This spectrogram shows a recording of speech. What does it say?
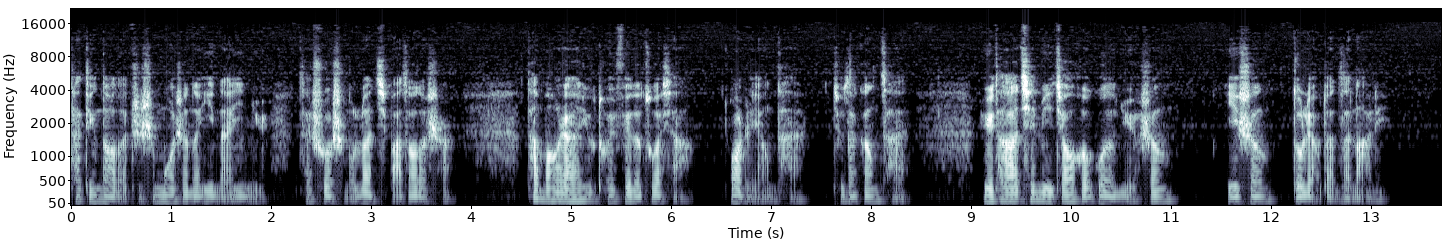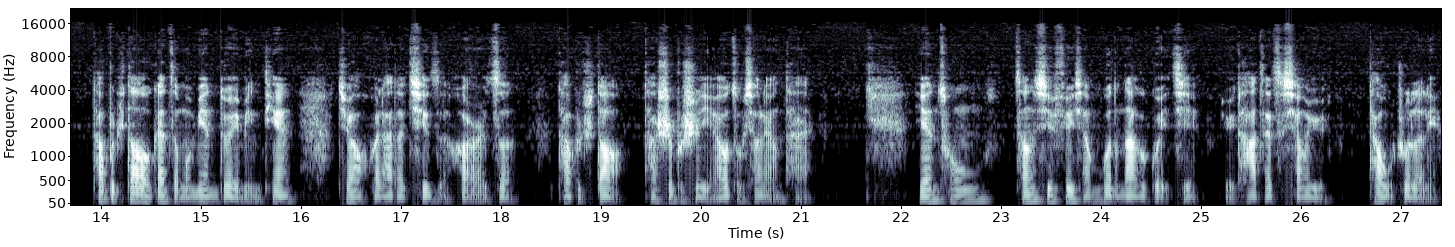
他听到的只是陌生的一男一女在说什么乱七八糟的事儿。他茫然又颓废地坐下，望着阳台。就在刚才，与他亲密交合过的女生，一生都了断在那里。他不知道该怎么面对明天就要回来的妻子和儿子。他不知道，他是不是也要走向阳台，沿从苍溪飞翔过的那个轨迹与他再次相遇。他捂住了脸。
